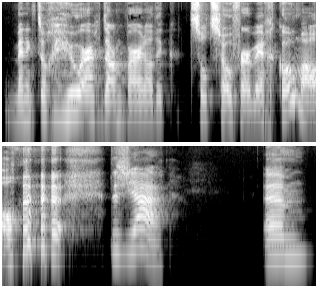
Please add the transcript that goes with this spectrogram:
ben ik toch heel erg dankbaar dat ik tot zover ben gekomen al. dus ja, um,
